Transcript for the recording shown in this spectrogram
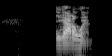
You got to win.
